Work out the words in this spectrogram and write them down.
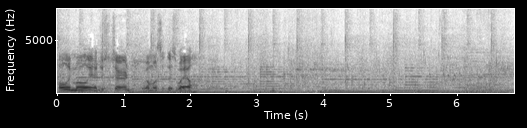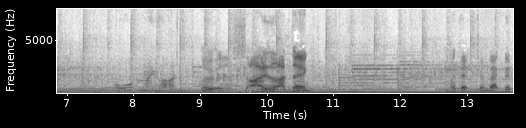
Holy moly, I just turned. We're almost at this whale. Oh my god. Look at the size of that thing. Okay, turn back, babe.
